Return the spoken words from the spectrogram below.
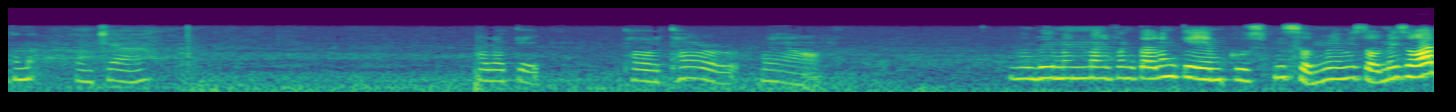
ความความช้าพาราเกตทอร์เทอร์ไม่เอา มันเป็นมันมันฟังตอนเล่นเกมกูไม่สนเลยไม่สนไม่สน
